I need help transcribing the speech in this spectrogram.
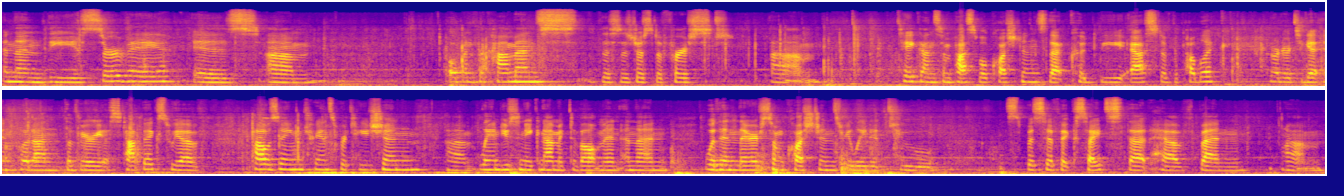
And then the survey is um, open for comments. This is just a first um, take on some possible questions that could be asked of the public in order to get input on the various topics. We have housing, transportation, um, land use and economic development, and then within there, some questions related to specific sites that have been um,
